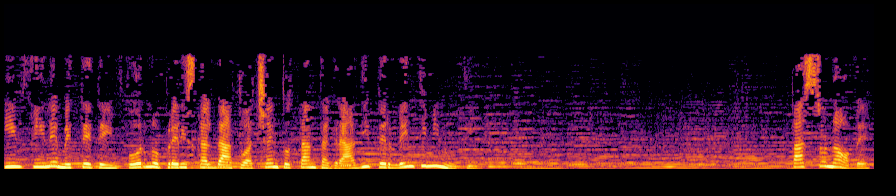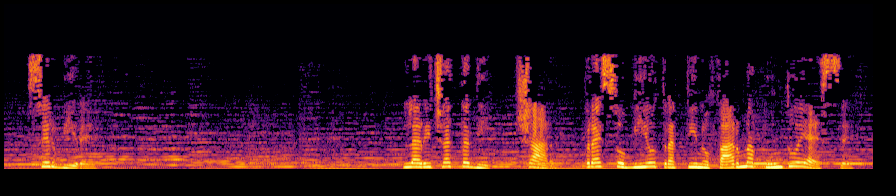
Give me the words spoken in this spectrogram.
Infine mettete in forno preriscaldato a 180 gradi per 20 minuti. Passo 9. Servire. La ricetta di Char presso bio-pharma.es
